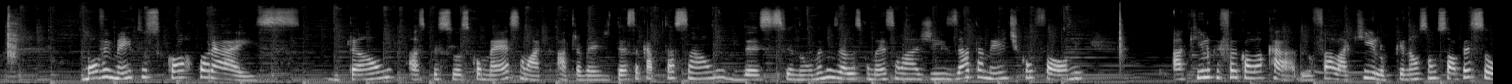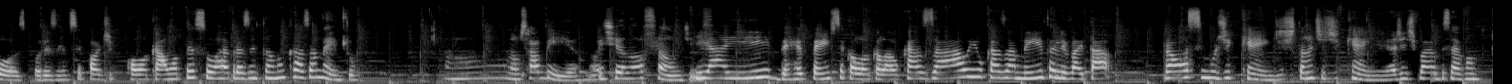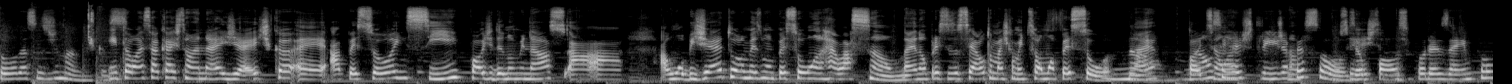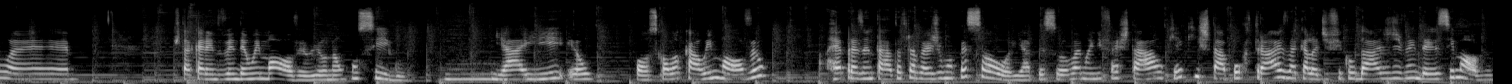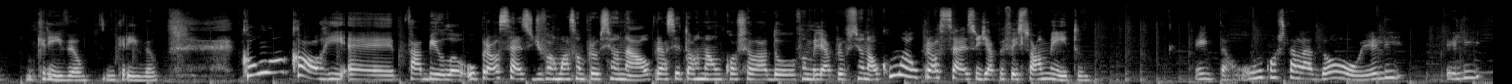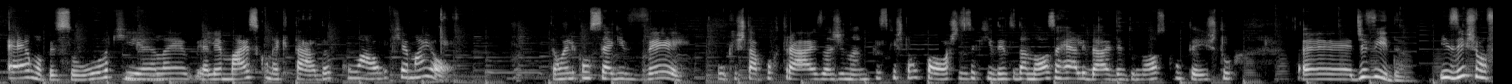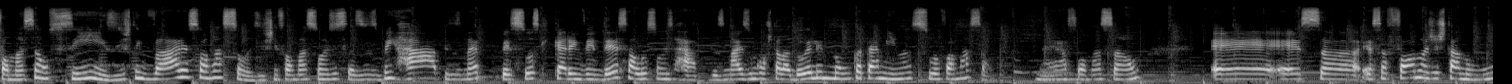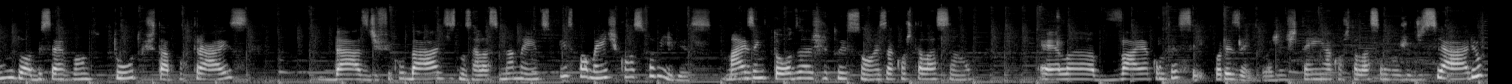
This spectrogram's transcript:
movimentos corporais. Então, as pessoas começam, a, através dessa captação desses fenômenos, elas começam a agir exatamente conforme aquilo que foi colocado. Eu falo aquilo porque não são só pessoas. Por exemplo, você pode colocar uma pessoa representando um casamento. Ah não sabia, não tinha noção disso. E aí, de repente, você coloca lá o casal e o casamento ele vai estar tá próximo de quem, distante de quem. E a gente vai observando todas essas dinâmicas. Então, essa questão energética, é, a pessoa em si pode denominar a, a, a, um objeto ou mesmo uma pessoa uma relação, né? Não precisa ser automaticamente só uma pessoa, não, né? Pode não se uma... restringe a pessoas. Eu posso, por exemplo, é, estar querendo vender um imóvel e eu não consigo. Hum. E aí eu posso colocar o imóvel representado através de uma pessoa e a pessoa vai manifestar o que, que está por trás daquela dificuldade de vender esse imóvel. Incrível, incrível. Como ocorre, é, Fabiola, o processo de formação profissional para se tornar um constelador familiar profissional? Como é o processo de aperfeiçoamento? Então, um constelador, ele, ele é uma pessoa que uhum. ela, é, ela é mais conectada com algo que é maior. Então, ele consegue ver o que está por trás, as dinâmicas que estão postas aqui dentro da nossa realidade, dentro do nosso contexto é, de vida. Existe uma formação? Sim, existem várias formações. Existem formações, às vezes, bem rápidas, né? Pessoas que querem vender soluções rápidas, mas um constelador, ele nunca termina a sua formação. Né? A uhum. formação é essa, essa forma de estar no mundo, observando tudo que está por trás das dificuldades nos relacionamentos, principalmente com as famílias. Mas em todas as instituições, a constelação ela vai acontecer. Por exemplo, a gente tem a constelação no judiciário,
